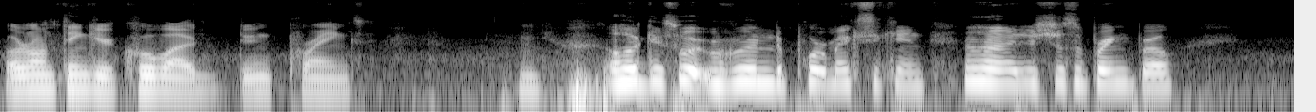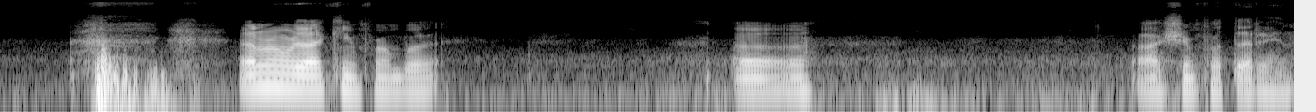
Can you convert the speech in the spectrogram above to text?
Or don't think you're cool about doing pranks. Oh, guess what? We're going to deport Mexicans. it's just a prank, bro. I don't know where that came from, but. Uh. I shouldn't put that in.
